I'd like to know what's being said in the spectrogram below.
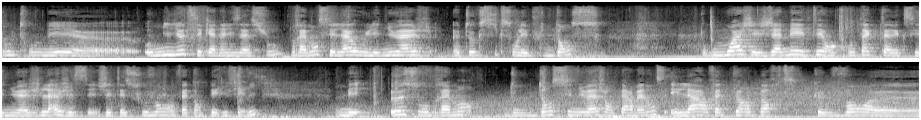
quand on est euh, au milieu de ces canalisations, vraiment c'est là où les nuages euh, toxiques sont les plus denses. Donc moi, j'ai jamais été en contact avec ces nuages-là. J'étais souvent en fait en périphérie, mais eux sont vraiment donc dans ces nuages en permanence. Et là, en fait, peu importe que le vent euh,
